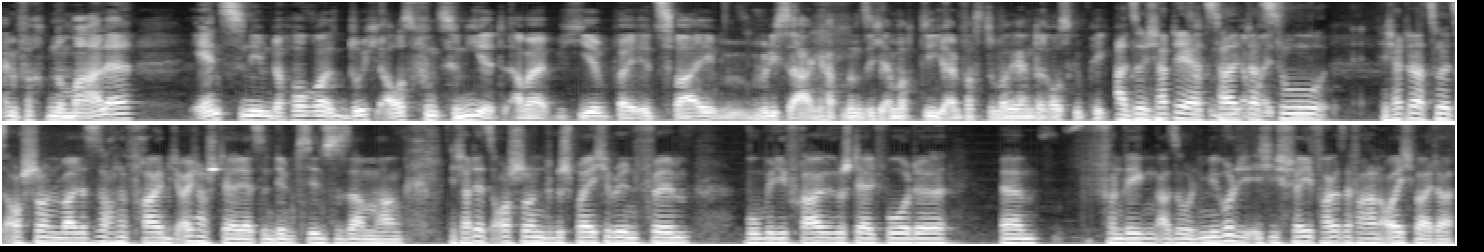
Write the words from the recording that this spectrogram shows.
einfach normaler ernstzunehmender Horror durchaus funktioniert. Aber hier bei It 2 würde ich sagen, hat man sich einfach die einfachste Variante rausgepickt. Also ich hatte jetzt Sachen, halt dazu, ich hatte dazu jetzt auch schon, weil das ist auch eine Frage, die ich euch noch stelle jetzt in dem, im Zusammenhang. Ich hatte jetzt auch schon Gespräche über den Film, wo mir die Frage gestellt wurde, ähm, von wegen, also mir wurde, ich, ich stelle die Frage jetzt einfach an euch weiter.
